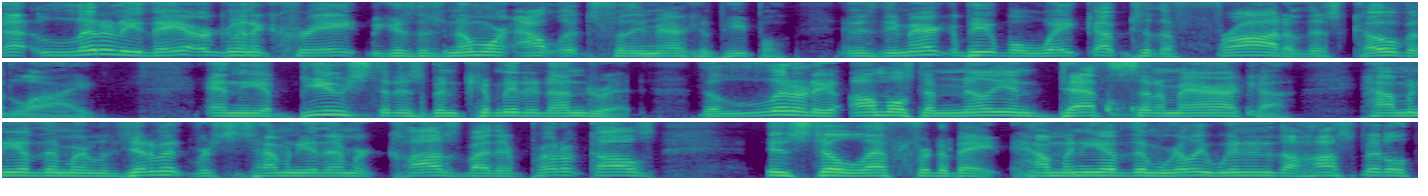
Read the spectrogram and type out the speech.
uh, literally they are going to create because there's no more outlets for the American people. And as the American people wake up to the fraud of this COVID lie and the abuse that has been committed under it, the literally almost a million deaths in America, how many of them are legitimate versus how many of them are caused by their protocols is still left for debate. How many of them really went into the hospital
